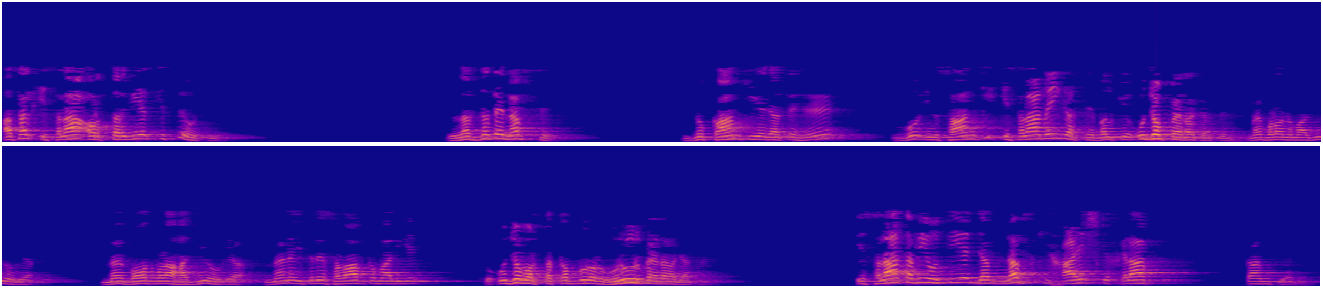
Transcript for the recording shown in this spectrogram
اصل اصلاح اور تربیت کس سے ہوتی ہے؟ لذت نفس سے۔ جو کام کیے جاتے ہیں، وہ انسان کی اصلاح نہیں کرتے، بلکہ اجب پیدا کرتے ہیں۔ میں بڑا نمازی ہو گیا، میں بہت بڑا حاجی ہو گیا، میں نے اتنے ثواب کما لیے تو اجب اور تکبر اور غرور پیدا ہو جاتا ہے۔ اصلاح تبھی ہوتی ہے جب نفس کی خواہش کے خلاف کام کیا جائے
